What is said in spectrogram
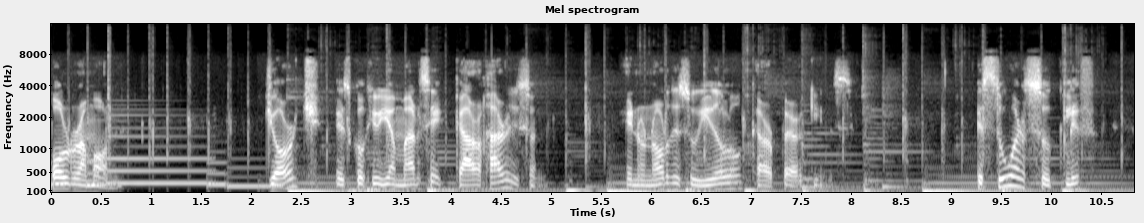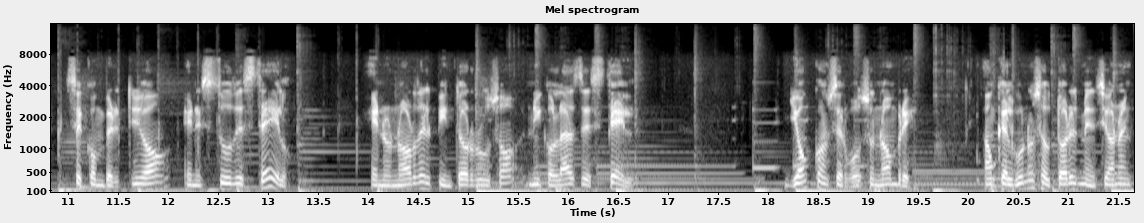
Paul Ramón. George escogió llamarse Carl Harrison en honor de su ídolo Carl Perkins. Stuart Sutcliffe se convirtió en Stu de Stale en honor del pintor ruso Nicolás de Stale. John conservó su nombre aunque algunos autores mencionan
